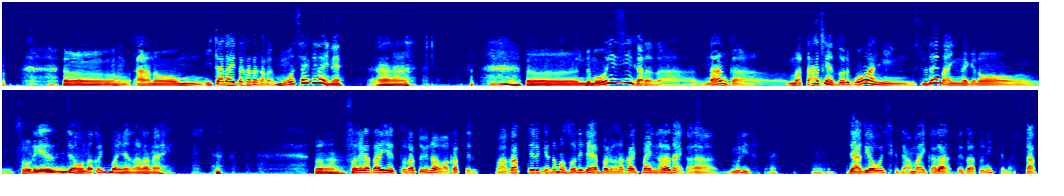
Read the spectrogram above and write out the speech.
うーん、あの、いただいた方から申し訳ないね。うん。うーん、でも美味しいからさ、なんか、まあ確かにそれご飯にすればいいんだけど、それじゃお腹いっぱいにはならない。うん、それがダイエットだというのは分かってる。分かってるけども、それじゃやっぱりお腹いっぱいにならないから、無理ですね。うん。で、味が美味しくて甘いから、デザートにしてました。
